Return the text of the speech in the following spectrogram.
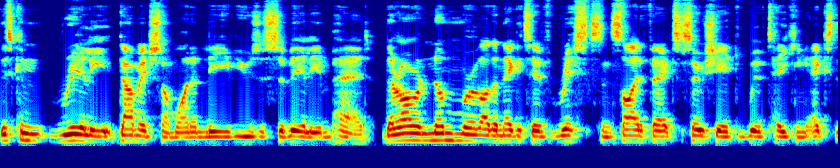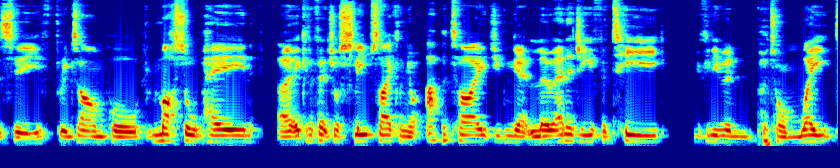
this can really damage someone and leave users severely impaired. There are a number of other negative risks and side effects associated with taking ecstasy. For example, muscle pain, uh, it can affect your sleep cycle and your appetite. You can get low energy, fatigue, you can even put on weight.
